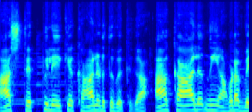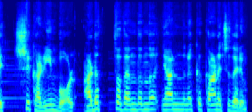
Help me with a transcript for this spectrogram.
ആ സ്റ്റെപ്പിലേക്ക് കാലെടുത്ത് വെക്കുക. ആ കാൽ നീ അവിടെ വെച്ച് കഴിയുമ്പോൾ അടുത്തതെന്തെന്ന് ഞാൻ നിനക്ക് കാണിച്ചു തരും.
